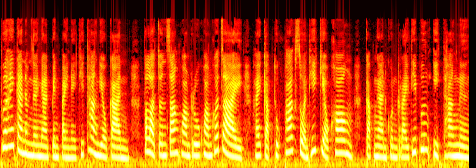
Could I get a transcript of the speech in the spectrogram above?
เพื่อให้การดำเนินงานเป็นไปในทิศทางเดียวกัน ตลอดจนสร้างความรู้ความเข้าใจ ให้กับทุกภาคส่วนที่เกี่ยวข้อง กับงานคนไร้ที่พึ่งอีกทางหนึ่ง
